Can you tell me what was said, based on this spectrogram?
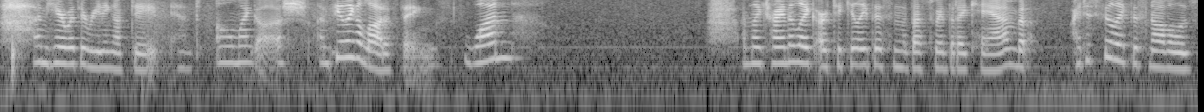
I'm here with a reading update and oh my gosh, I'm feeling a lot of things. One, I'm like trying to like articulate this in the best way that I can, but I just feel like this novel is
